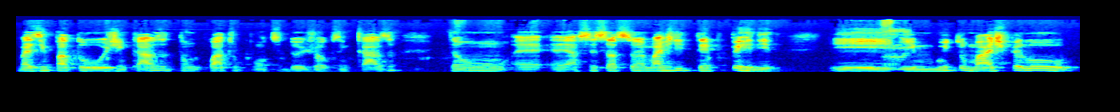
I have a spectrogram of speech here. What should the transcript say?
mas empatou hoje em casa. Então, quatro pontos em dois jogos em casa. Então, é, é, a sensação é mais de tempo perdido. E, e, muito mais pelo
